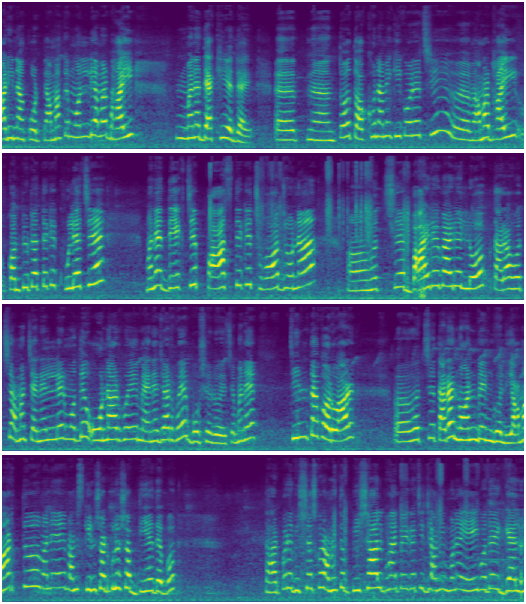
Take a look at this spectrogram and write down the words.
পারি না করতে। আমাকে মনলি আমার ভাই মানে দেখিয়ে দেয়। তো তখন আমি কি করেছি আমার ভাই কম্পিউটার থেকে খুলেছে মানে দেখছে পাঁচ থেকে ছ হচ্ছে বাইরে বাইরের লোক, তারা হচ্ছে আমার চ্যানেলের মধ্যে ওনার হয়ে, ম্যানেজার হয়ে বসে রয়েছে। মানে চিন্তা করো, আর হচ্ছে তারা নন বেঙ্গলি আমার তো মানে আমি স্ক্রিনশটগুলো সব দিয়ে দেবো। তারপরে বিশ্বাস করো, আমি তো বিশাল ভয় পেয়ে গেছি যে আমি মনে হয় এই বোধহয় গেল।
